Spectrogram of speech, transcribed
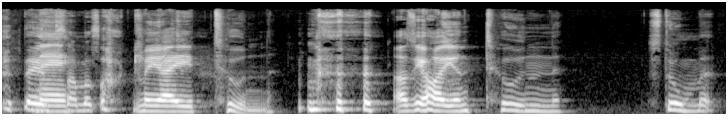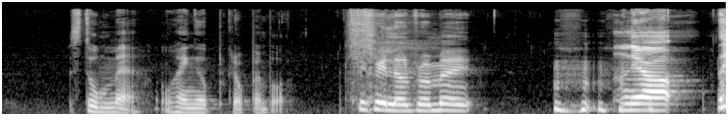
Det är Nej, inte samma sak. Men jag är ju tunn. Alltså jag har ju en tunn Stomme. stomme att hänga upp kroppen på. Till skillnad från mig. Ja.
